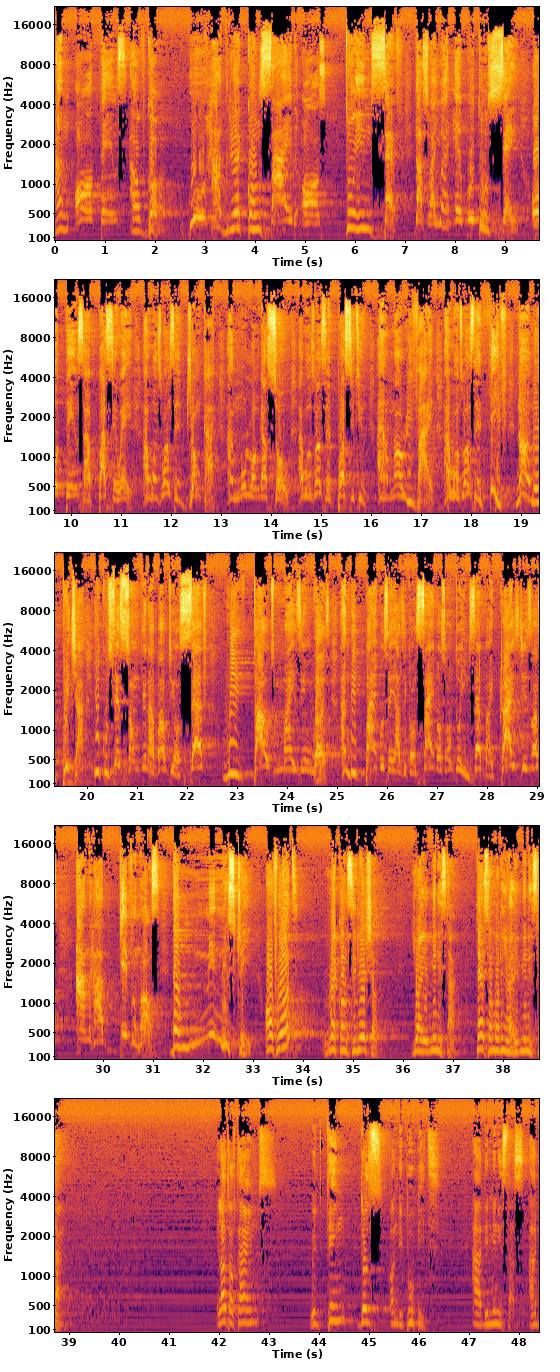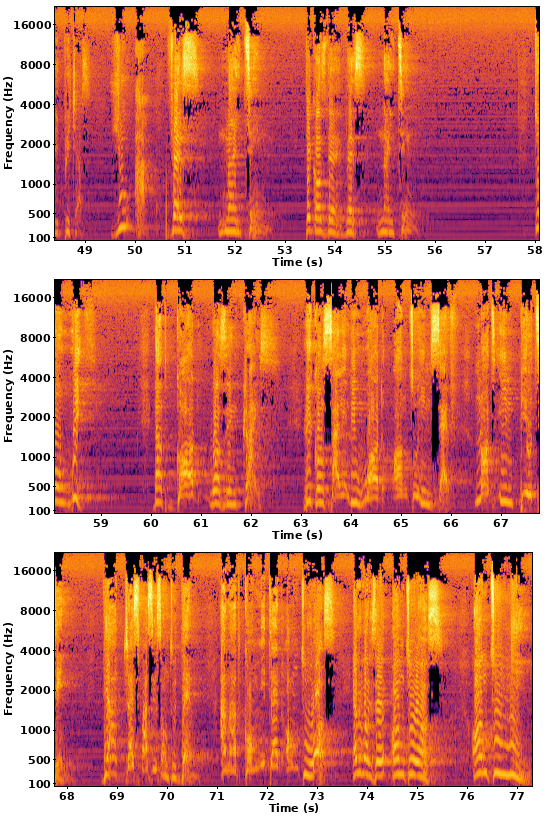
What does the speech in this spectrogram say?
And all things of God, who had reconciled us to himself. That's why you are able to say, all things have passed away. I was once a drunkard. I'm no longer so. I was once a prostitute. I am now revived. I was once a thief. Now I'm a preacher. You could say something about yourself without mising words. And the Bible says, as he reconciled us unto himself by Christ Jesus and have given us the ministry of what? Reconciliation. You are a minister. Tell somebody you are a minister. A lot of times, we think those on the pulpit are the ministers, are the preachers. You are. Verse 19. Take us there, verse 19. To wit, that God was in Christ, reconciling the world unto himself, not imputing their trespasses unto them and had committed unto us. Everybody say, unto us, unto me.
